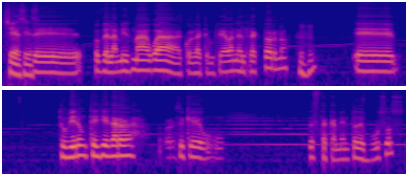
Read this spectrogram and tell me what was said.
Sí, así es. De, pues de la misma agua con la que enfriaban el reactor, ¿no? Eh, tuvieron que llegar, a- ahora sí que un destacamento de buzos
